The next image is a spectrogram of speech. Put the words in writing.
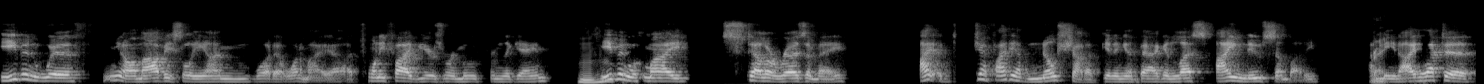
even with you know i'm obviously i'm what what am i uh, 25 years removed from the game mm-hmm. even with my stellar resume i jeff i'd have no shot of getting a bag unless i knew somebody right. i mean i'd have to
